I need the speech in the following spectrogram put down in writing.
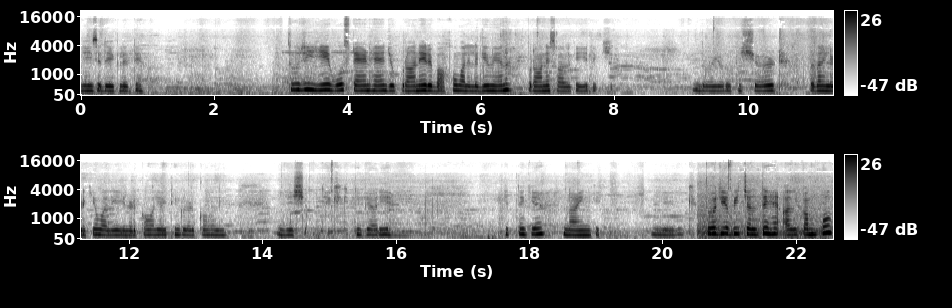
यहीं से देख लेते हैं। तो जी, ये वो स्टैंड हैं जो पुराने रिबाखों वाले लगे हुए हैं ना, पुराने साल के, ये देखिए। दो यूरो की शर्ट पता नहीं लड़कियों वाली है ये लड़कों वाली आई थिंक लड़कों वाली। ये शर्ट देखिए, कितनी प्यारी है। कितने की है? नाइन की। ये देखिए। तो जी, अभी चलते हैं अलकम्पो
